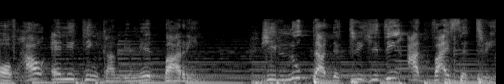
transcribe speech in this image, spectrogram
of how anything can be made barren. He looked at the tree. He didn't advise the tree.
